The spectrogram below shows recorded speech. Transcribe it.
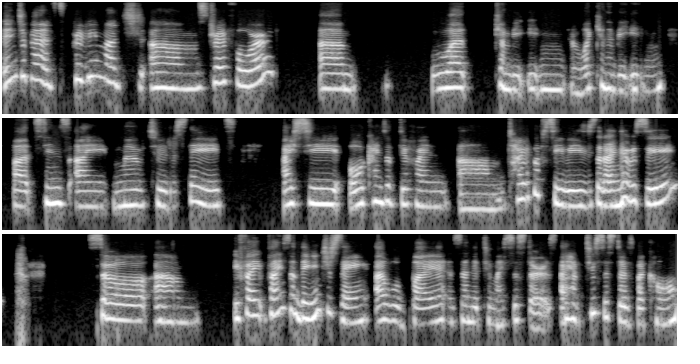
in Japan, it's pretty much um, straightforward. Um, what can be eaten and what cannot be eaten. But since I moved to the States, I see all kinds of different um, type of seaweeds that I never see. So um, if I find something interesting, I will buy it and send it to my sisters. I have two sisters back home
